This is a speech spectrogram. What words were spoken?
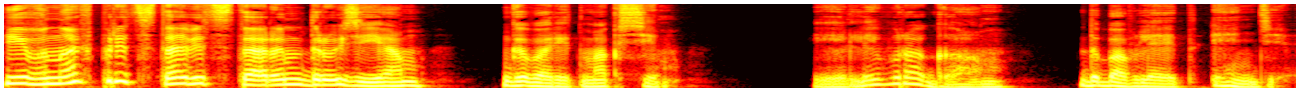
и вновь представить старым друзьям», — говорит Максим. «Или врагам», — добавляет Энди.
